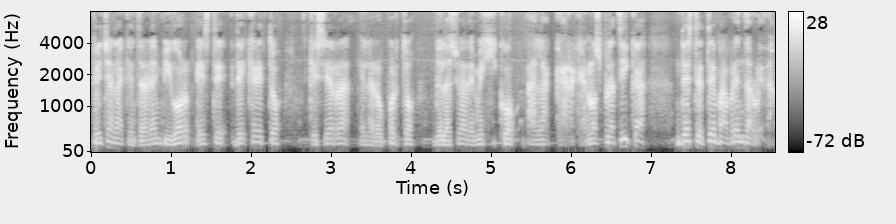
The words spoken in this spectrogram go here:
fecha en la que entrará en vigor este decreto que cierra el aeropuerto de la Ciudad de México a la carga. Nos platica de este tema Brenda Rueda.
